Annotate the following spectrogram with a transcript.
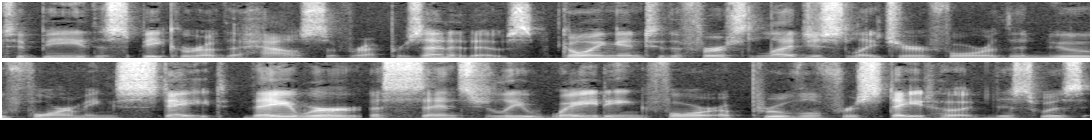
to be the Speaker of the House of Representatives, going into the first legislature for the new forming state. They were essentially waiting for approval for statehood. This was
